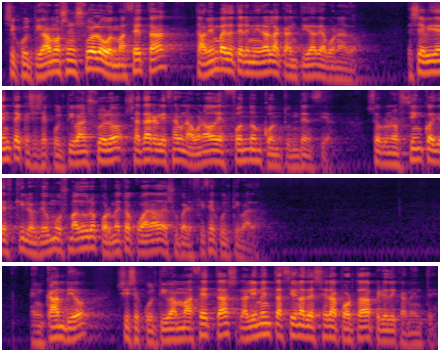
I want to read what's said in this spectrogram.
Si cultivamos en suelo o en maceta, también va a determinar la cantidad de abonado. Es evidente que si se cultiva en suelo, se ha de realizar un abonado de fondo en contundencia, sobre unos 5 a 10 kilos de humus maduro por metro cuadrado de superficie cultivada. En cambio, si se cultivan macetas, la alimentación ha de ser aportada periódicamente.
